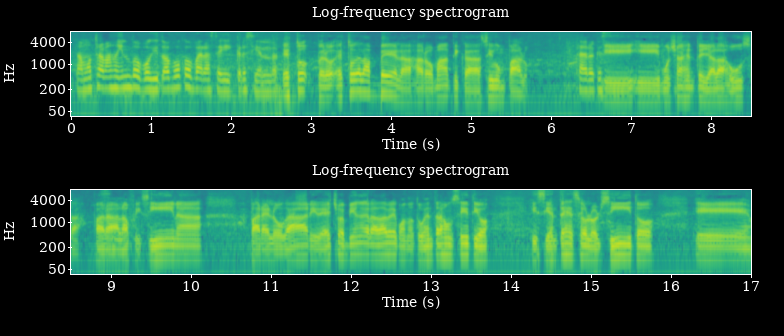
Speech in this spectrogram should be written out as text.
Estamos trabajando poquito a poco para seguir creciendo. Esto, pero esto de las velas aromáticas ha sido un palo. Claro que sí. Y mucha gente ya las usa para la oficina, para el hogar y de hecho es bien agradable cuando tú entras a un sitio y sientes ese olorcito. Eh,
